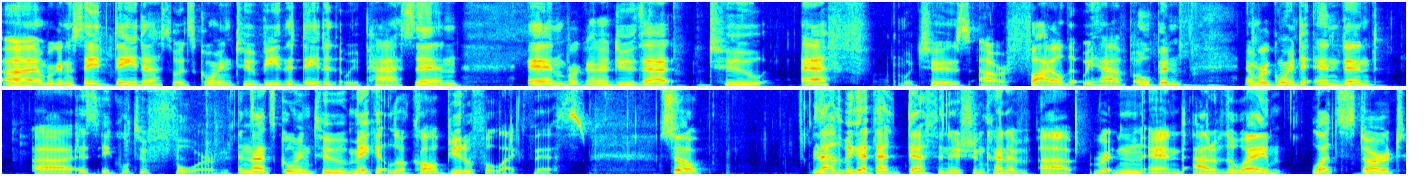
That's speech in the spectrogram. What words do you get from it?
Uh, and we're going to say data. So it's going to be the data that we pass in. And we're going to do that to f which is our file that we have open. And we're going to indent uh, is equal to 4. And that's going to make it look all beautiful like this. So now that we got that definition kind of uh, written and out of the way, let's start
